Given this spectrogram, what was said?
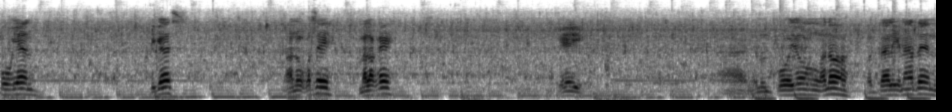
po yan. Bigas. Ano kasi, malaki. Okay. Ah, ganun po yung ano, pagtali natin.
